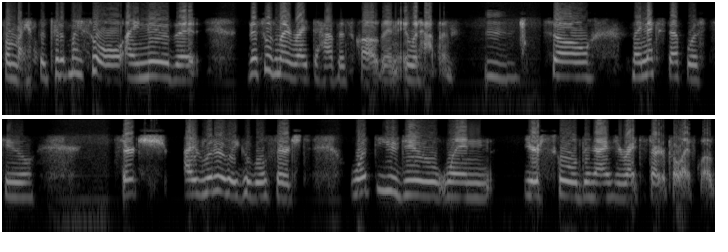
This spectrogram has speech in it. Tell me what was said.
from my the pit of my soul, I knew that this was my right to have this club, and it would happen. Mm. So my next step was to search. I literally Google searched, "What do you do when your school denies your right to start a pro life club?"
